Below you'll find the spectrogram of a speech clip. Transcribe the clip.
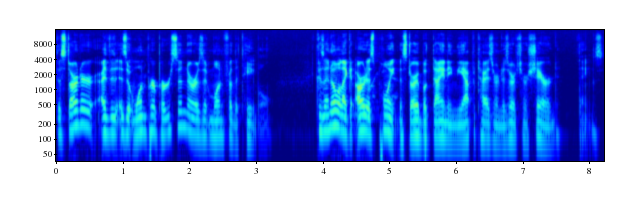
the starter is it one per person or is it one for the table? Because I know, like at Artist Point, the storybook dining, the appetizer and desserts are shared things.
